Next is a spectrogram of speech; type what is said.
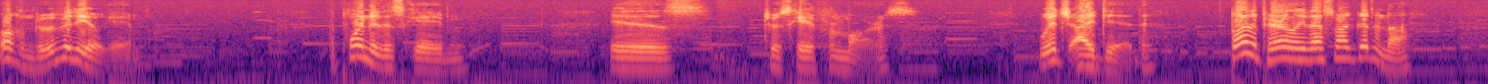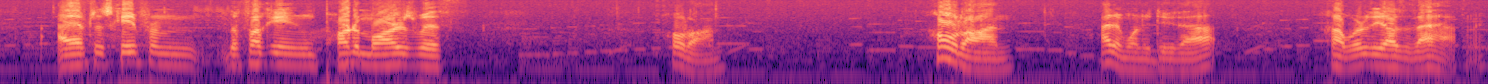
Welcome to a video game. The point of this game is to escape from Mars. Which I did. But apparently that's not good enough. I have to escape from the fucking part of Mars with... Hold on. Hold on. I didn't want to do that. God, what are the odds of that happening?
